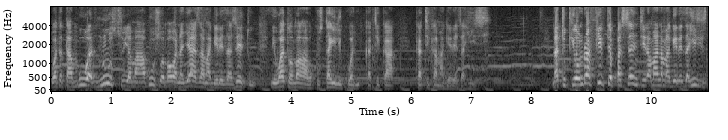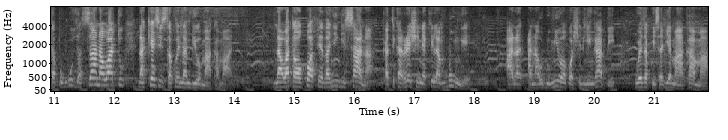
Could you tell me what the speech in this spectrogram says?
watatambua nusu ya mahabusu ambao wanajaza magereza zetu ni watu ambao hawakustahili kuwa katika, katika magereza hizi. Na tukiondoa 50% ina maana magereza hizi zitapunguza sana watu na kesi zitakwenda mbio mahakamani, na wataokoa fedha nyingi sana katika ration ya kila mbunge anahudumiwa kwa shilingi ngapi kuweza kuisaidia mahakama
